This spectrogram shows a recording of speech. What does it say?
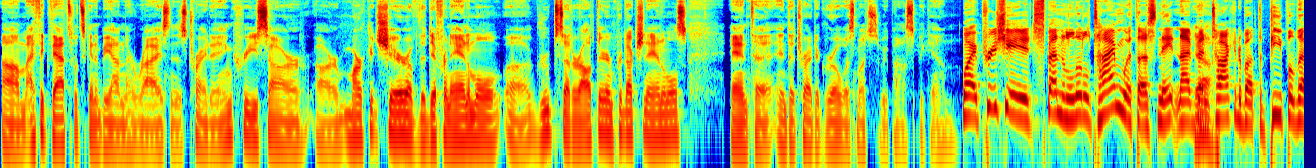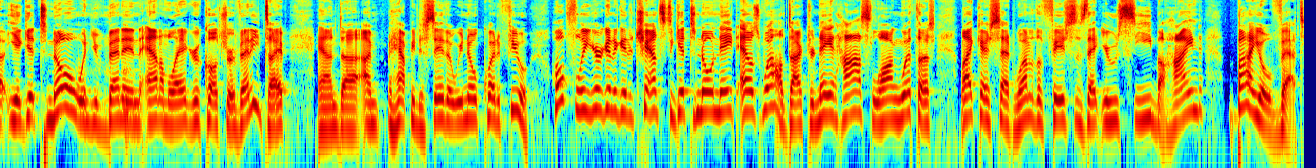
Um, I think that's what's going to be on the horizon is try to increase our our market share of the different animal uh, groups that are out there in production animals and to and to try to grow as much as we possibly can. Well, I appreciate you spending a little time with us, Nate. And I've yeah. been talking about the people that you get to know when you've been in animal agriculture of any type, and uh, I'm happy to say that we know quite a few. Hopefully, you're going to get a chance to get to know Nate as well. Dr. Nate Haas, along with us, like I said, one of the faces that you see behind BioVet,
